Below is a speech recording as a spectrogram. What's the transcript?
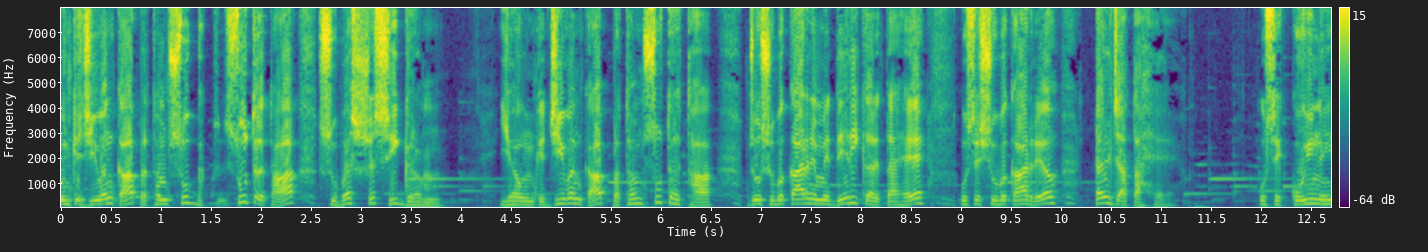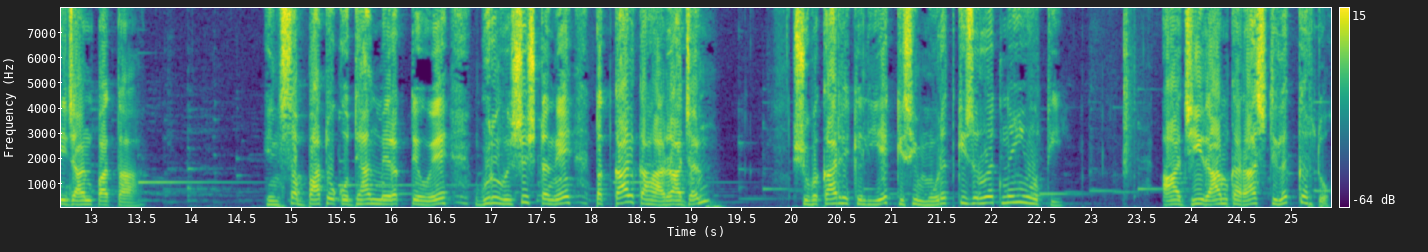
उनके जीवन का प्रथम सूत्र था शुभस्य शीघ्रम। यह उनके जीवन का प्रथम सूत्र था, जो शुभ कार्य में देरी करता है, उसे शुभ कार्य टल जाता है। उसे कोई नहीं जान पाता। इन सब बातों को ध्यान में रखते हुए गुरु वशिष्ठ ने तत्काल कहा, राजन, शुभ कार्य के लिए किसी मुहूर्त की ज़रूरत नहीं होती। आज ही राम का राज तिलक कर दो।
